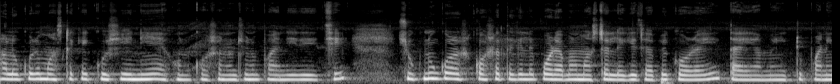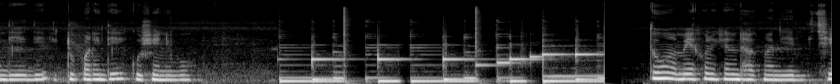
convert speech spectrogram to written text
ভালো করে মাছটাকে কষিয়ে নিয়ে এখন কষানোর জন্য পানি দিয়ে দিচ্ছি। শুকনো কষাতে গেলে পরে আবার মাছটা লেগে যাবে কড়াই, তাই আমি একটু পানি দিয়ে দিই একটু পানি দিয়ে কষিয়ে নেব। তো আমি এখন এখানে ঢাকনা দিয়ে দিচ্ছি।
